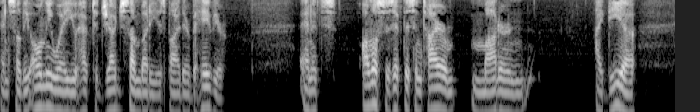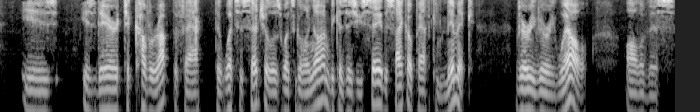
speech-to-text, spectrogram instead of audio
and so the only way you have to judge somebody is by their behavior. And it's almost as if this entire modern idea is is there to cover up the fact that what's essential is what's going on because as you say the psychopath can mimic very very well all of this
